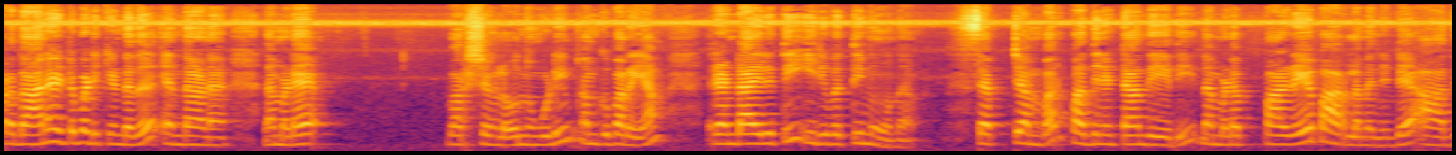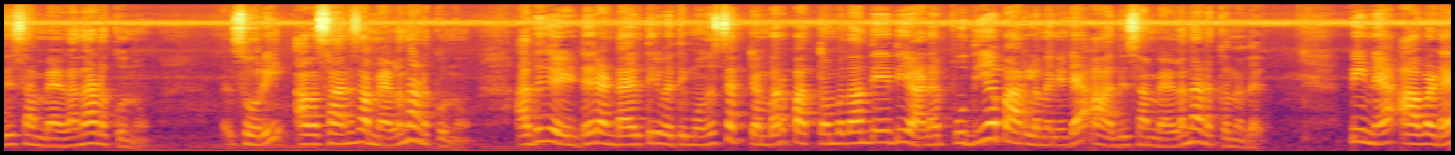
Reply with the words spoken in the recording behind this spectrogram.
പ്രധാനമായിട്ട് പഠിക്കേണ്ടത് എന്താണ്? നമ്മുടെ വർഷങ്ങൾ ഒന്നും കൂടി നമുക്ക് പറയാം. രണ്ടായിരത്തി ഇരുപത്തി മൂന്ന് സെപ്റ്റംബർ പതിനെട്ടാം തീയതി നമ്മുടെ പഴയ പാർലമെന്റിന്റെ ആദ്യ സമ്മേളനം നടക്കുന്നു. സോറി അവസാന സമ്മേളനം നടക്കുന്നു. അത് കഴിഞ്ഞിട്ട് രണ്ടായിരത്തി ഇരുപത്തി മൂന്ന് സെപ്റ്റംബർ പത്തൊമ്പതാം തീയതിയാണ് പുതിയ പാർലമെന്റിന്റെ ആദ്യ സമ്മേളനം നടക്കുന്നത്. പിന്നെ അവിടെ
